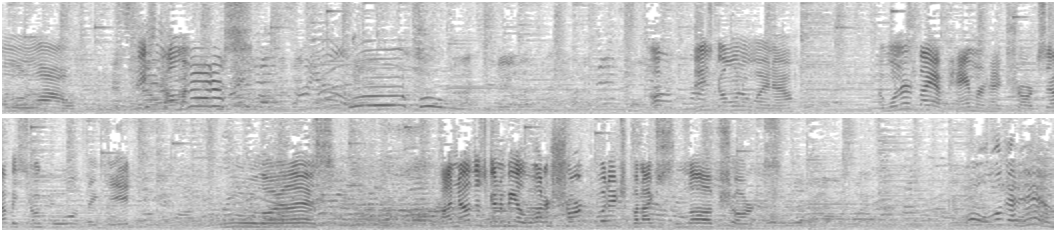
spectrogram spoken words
Oh, wow. He's coming at us. Oh, he's going away now. I wonder if they have hammerhead sharks. That'd be so cool if they did. Ooh, look at this. I know there's gonna be a lot of shark footage, but I just love sharks. Oh, look at him.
